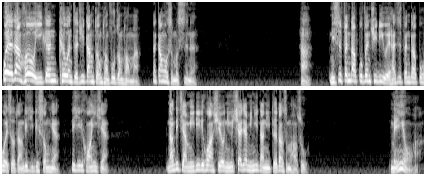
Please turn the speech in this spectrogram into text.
为了让侯友谊跟柯文哲去当总统、副总统吗？那干我什么事呢？啊，你是分到不分区立委，还是分到部会首长？立即的松下，立即的黄一下。然后你讲米粒的话修，你下架民进党，你得到什么好处？没有啊！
